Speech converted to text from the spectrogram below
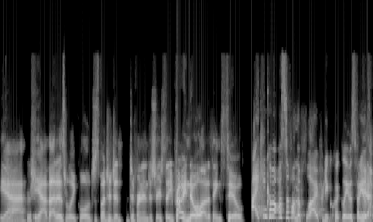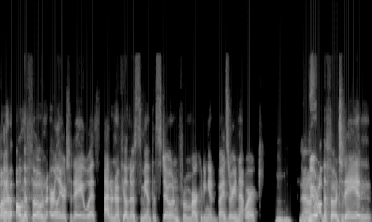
Yeah, yeah, sure. yeah, that is really cool. Just a bunch of di- different industries. So you probably know a lot of things too. I can come up with stuff on the fly pretty quickly. It was funny. Yeah. I was on, a, on the phone earlier today with, I don't know if y'all know Samantha Stone from Marketing Advisory Network. Hmm. No. We were on the phone today and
